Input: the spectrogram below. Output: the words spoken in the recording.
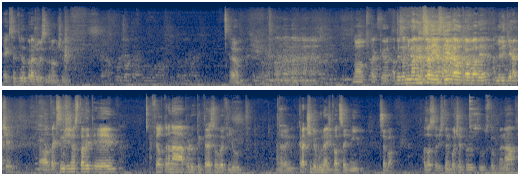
Jak se ti to podařilo, že se to naučili? Já furt Jo. No, tak eh, aby za nima nemuseli jezdit a otravovat je a měli tě radši, tak si můžeš nastavit i filtr na produkty, které jsou ve feedu, nevím, kratší dobu než 20 dní třeba. A zase, když ten počet produktů stoupne nad,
